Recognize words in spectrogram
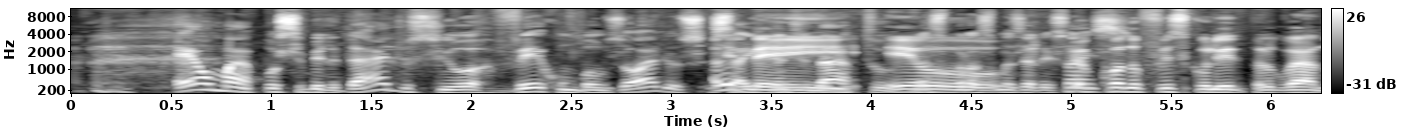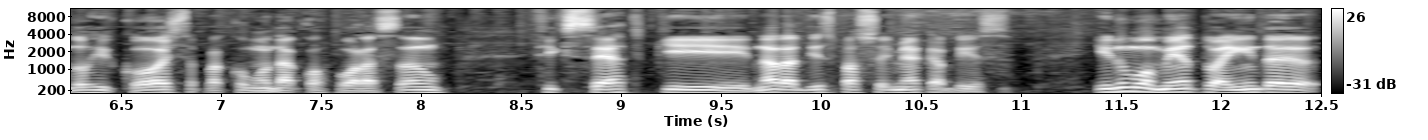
é uma possibilidade o senhor ver com bons olhos Olha sair bem, candidato eu, nas próximas eleições? Eu, quando fui escolhido pelo governador Rui Costa para comandar a corporação, fique certo que nada disso passou em minha cabeça. E no momento ainda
